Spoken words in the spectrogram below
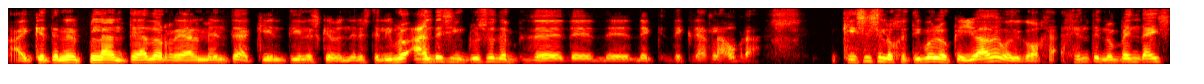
hay que tener planteado realmente a quién tienes que vender este libro antes incluso de, de, de, de crear la obra que ese es el objetivo de lo que yo hago. Digo, gente, no vendáis,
